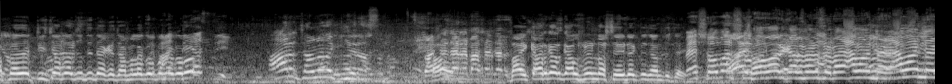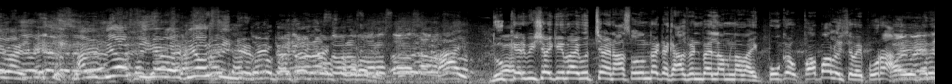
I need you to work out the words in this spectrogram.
আপনাদের টিচাররা যদি দেখে ঝামেলা করবে না করো। ভাই কার কার গার্লফ্রেন্ড আছে এটা একটু জানতে চাই সবার গার্লফ্রেন্ড আছে ভাই আমার নাই আমার নাই ভাই আমি বিয়র সিঙ্গেল ভাই বিয়র সিঙ্গেল ভাই দুঃখের বিষয় কি ভাই বুঝছেন আজ পর্যন্ত একটা গার্লফ্রেন্ড পাইলাম না ভাই পোকা- কপাল হইছে ভাই পোড়া ভাই এখানে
